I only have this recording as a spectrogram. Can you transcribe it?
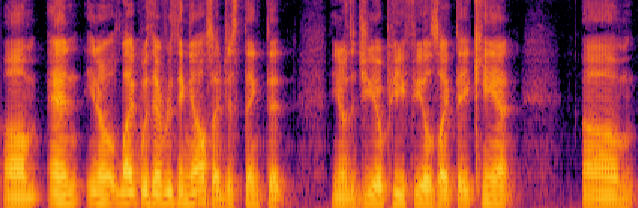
Um, and you know, like with everything else, I just think that you know the GOP feels like they can't um,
